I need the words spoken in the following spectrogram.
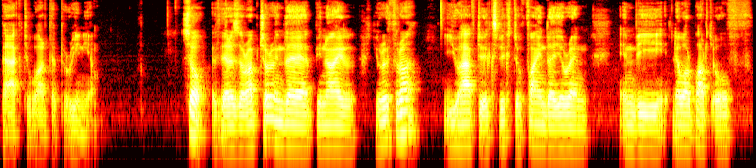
back toward the perineum so if there is a rupture in the penile urethra, you have to expect to find the urine in the lower part of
